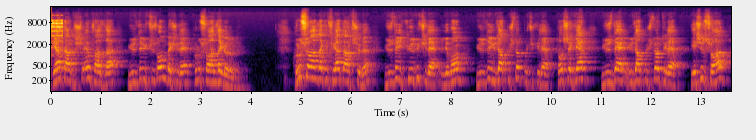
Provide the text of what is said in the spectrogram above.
fiyat artışı en fazla %315 ile kuru soğanda görüldü. Kuru soğandaki fiyat artışını %203 ile limon, %164,5 ile toz şeker, %164 ile yeşil soğan,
